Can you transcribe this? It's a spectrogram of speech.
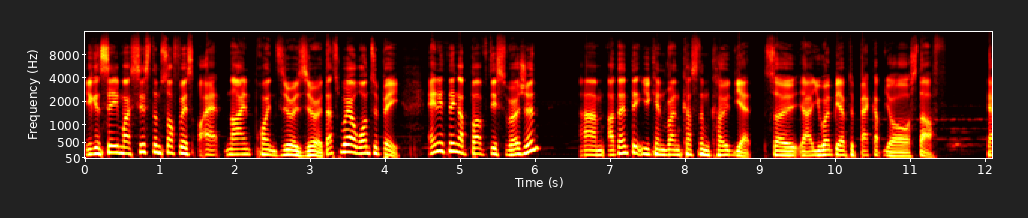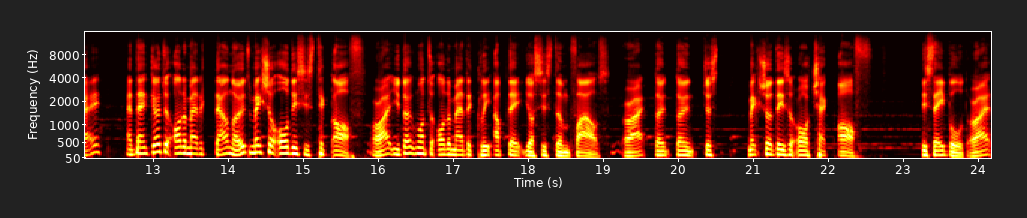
you can see my system software is at 9.00. That's where I want to be. Anything above this version, um, I don't think you can run custom code yet. So uh, you won't be able to back up your stuff. Okay. And then go to automatic downloads. Make sure all this is ticked off. All right. You don't want to automatically update your system files. All right. Don't, don't just make sure these are all checked off, disabled. All right.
